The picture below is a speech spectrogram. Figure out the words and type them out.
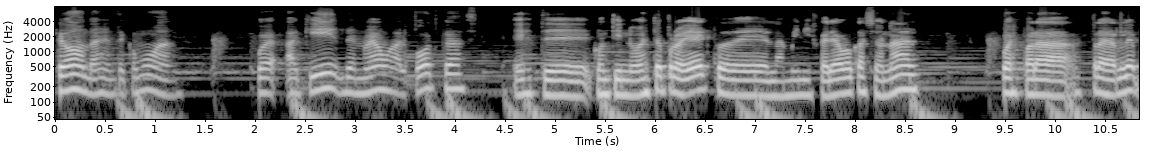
¿Qué onda, gente? ¿Cómo van? Pues aquí de nuevo al podcast. Este continúa este proyecto de la miniferia vocacional, pues para traerle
